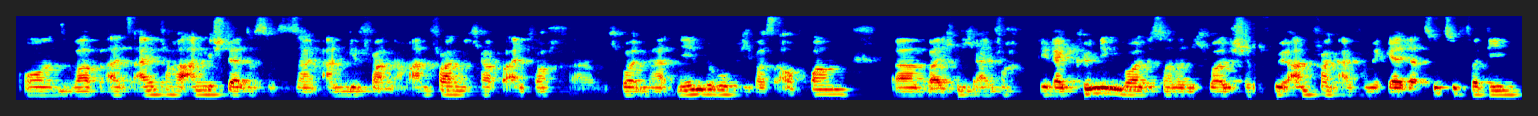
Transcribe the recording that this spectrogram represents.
und war als einfacher Angestellter sozusagen angefangen. Am Anfang, ich habe einfach, äh, ich wollte mir halt nebenberuflich was aufbauen, äh, weil ich nicht einfach direkt kündigen wollte, sondern ich wollte schon früh anfangen, einfach mir Geld dazu zu verdienen,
